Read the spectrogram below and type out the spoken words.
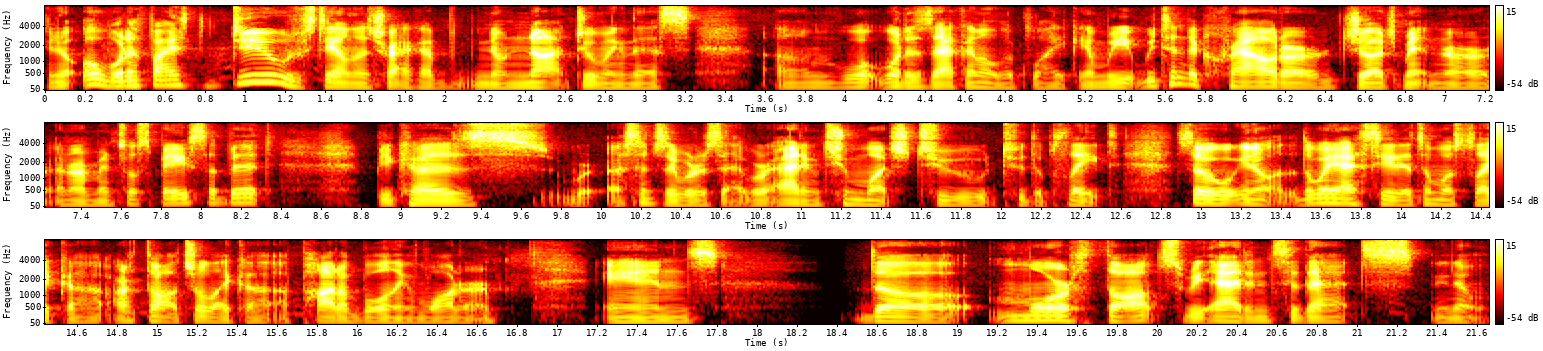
you know oh what if i do stay on the track of you know not doing this? Um, what, what is that going to look like? And we, we tend to crowd our judgment in our in our mental space a bit because we're, essentially we're just we're adding too much to to the plate. So you know the way i see it it's almost like uh, our thoughts are like a, a pot of boiling water. And the more thoughts we add into that, you know,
